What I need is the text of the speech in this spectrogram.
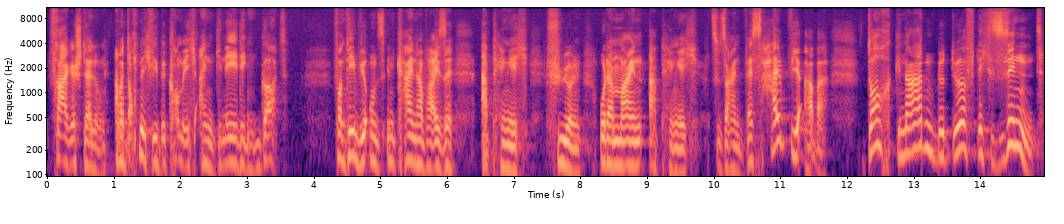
Fragestellung. Aber doch nicht, wie bekomme ich einen gnädigen Gott, von dem wir uns in keiner Weise abhängig fühlen oder meinen abhängig zu sein, weshalb wir aber doch gnadenbedürftig sind.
